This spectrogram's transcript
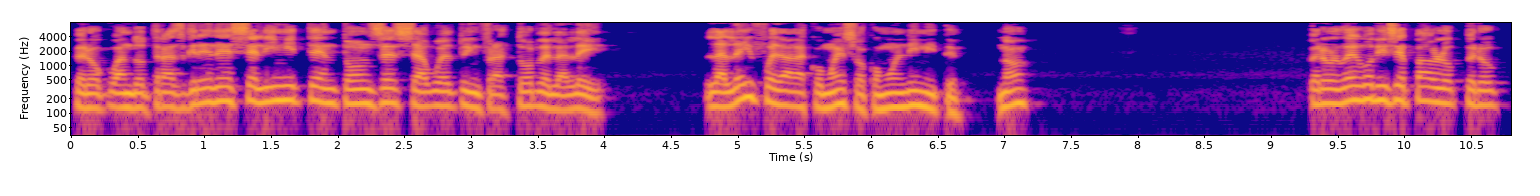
pero cuando transgrede ese límite, entonces se ha vuelto infractor de la ley. La ley fue dada como eso, como un límite, ¿no? Pero luego dice Pablo, pero,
